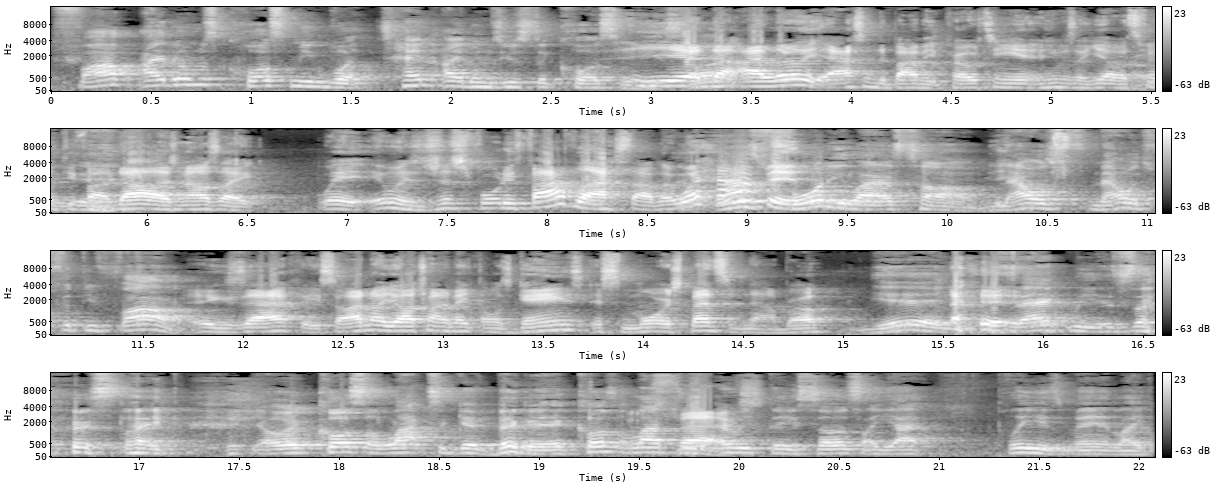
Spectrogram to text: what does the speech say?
five items cost me what ten items used to cost me. Yeah, son. I literally asked him to buy me protein, and he was like, "Yo, it's oh, fifty five dollars," and I was like, "Wait, it was just forty five last time. Like, what It was happened?" forty last time. Now it's now it's fifty five. Exactly. So I know y'all trying to make those gains. It's more expensive now, bro. Yeah, exactly. it's, it's like yo, it costs a lot to get bigger. It costs a lot to do everything. So it's like, yeah, please, man, like,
